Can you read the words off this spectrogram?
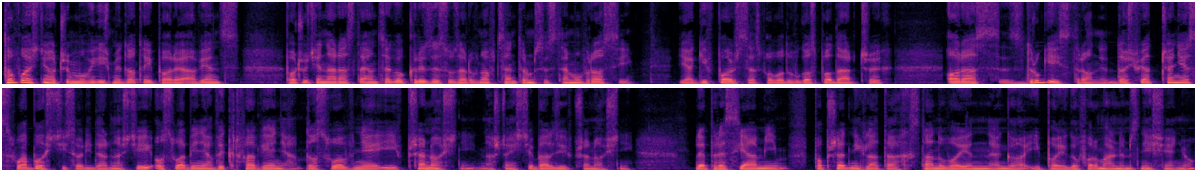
To właśnie o czym mówiliśmy do tej pory, a więc poczucie narastającego kryzysu zarówno w centrum systemu w Rosji, jak i w Polsce z powodów gospodarczych oraz z drugiej strony doświadczenie słabości Solidarności, jej osłabienia, wykrwawienia, dosłownie i w przenośni, na szczęście bardziej w przenośni represjami w poprzednich latach stanu wojennego i po jego formalnym zniesieniu,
